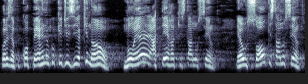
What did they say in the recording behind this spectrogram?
Por exemplo, Copérnico que dizia que não, não é a Terra que está no centro, é o Sol que está no centro.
